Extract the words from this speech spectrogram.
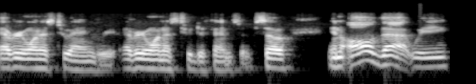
Everyone is too angry. Everyone is too defensive. So in all that we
